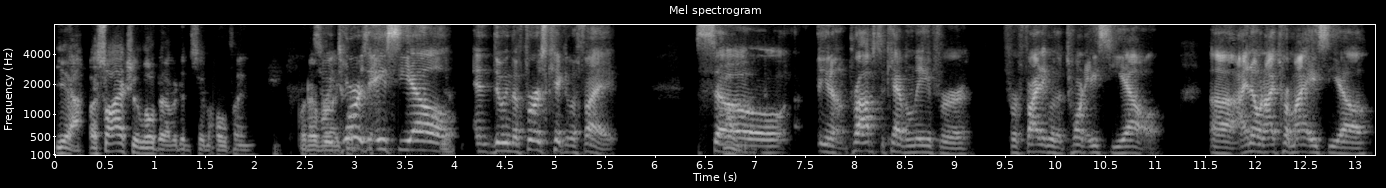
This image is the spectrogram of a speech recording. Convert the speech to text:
Yeah, I saw actually a little bit of it. Didn't see the whole thing. Whatever. So he I tore his ACL and doing the first kick of the fight. So you know, props to Kevin Lee for for fighting with a torn ACL. Uh, I know when I tore my ACL,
